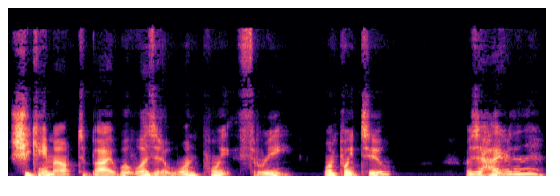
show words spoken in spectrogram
she came out to buy what was it a 1.3 1.2 was it higher than that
